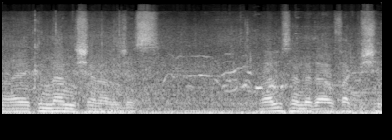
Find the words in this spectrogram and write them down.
Daha yakından nişan alacağız. Var mı sende daha ufak bir şey?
